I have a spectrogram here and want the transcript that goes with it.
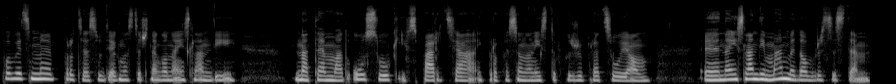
powiedzmy, procesu diagnostycznego na Islandii, na temat usług i wsparcia i profesjonalistów, którzy pracują. Na Islandii mamy dobry system,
